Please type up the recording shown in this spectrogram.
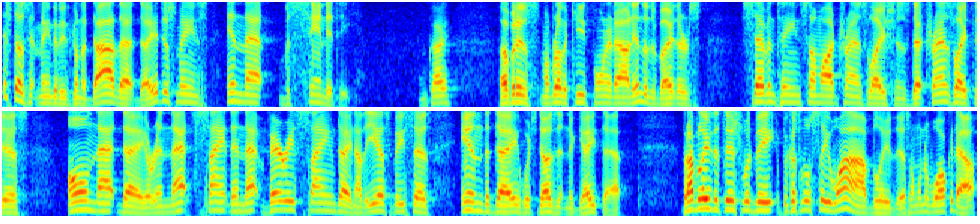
this doesn't mean that he's going to die that day. It just means in that vicinity. Okay? Uh, but as my brother Keith pointed out in the debate, there's 17 some odd translations that translate this on that day or in that same in that very same day. Now the ESV says in the day, which doesn't negate that. But I believe that this would be because we'll see why I believe this. I'm going to walk it out.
